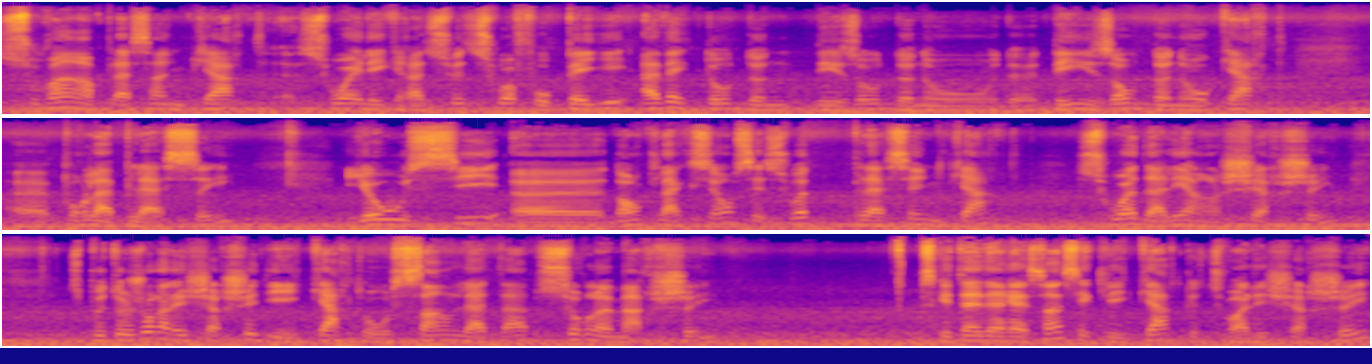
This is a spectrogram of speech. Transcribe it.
souvent en plaçant une carte, soit elle est gratuite, soit il faut payer avec d'autres des, autres de nos, des autres de nos cartes euh, pour la placer. Il y a aussi, euh, donc l'action, c'est soit de placer une carte, soit d'aller en chercher. Tu peux toujours aller chercher des cartes au centre de la table sur le marché. Ce qui est intéressant, c'est que les cartes que tu vas aller chercher,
